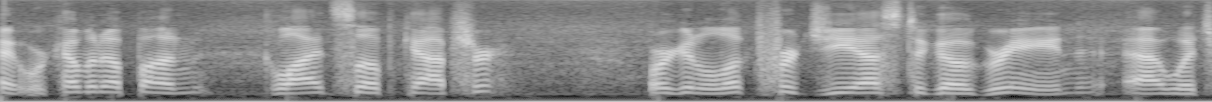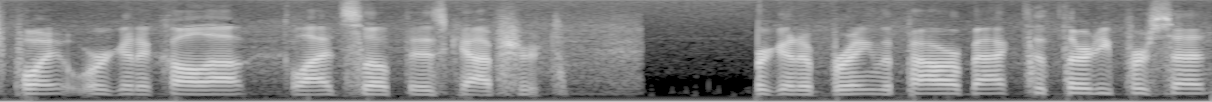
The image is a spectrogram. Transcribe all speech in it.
Okay, we're coming up on glide slope capture. We're going to look for GS to go green, at which point we're going to call out glide slope is captured. We're going to bring the power back to 30%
